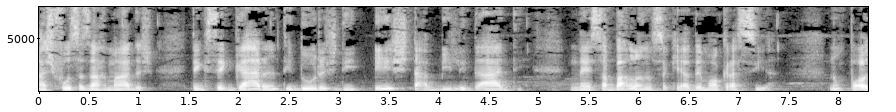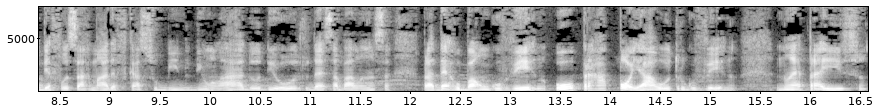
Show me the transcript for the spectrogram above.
As Forças Armadas têm que ser garantidoras de estabilidade nessa balança que é a democracia. Não pode a Força Armada ficar subindo de um lado ou de outro dessa balança para derrubar um governo ou para apoiar outro governo. Não é para isso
